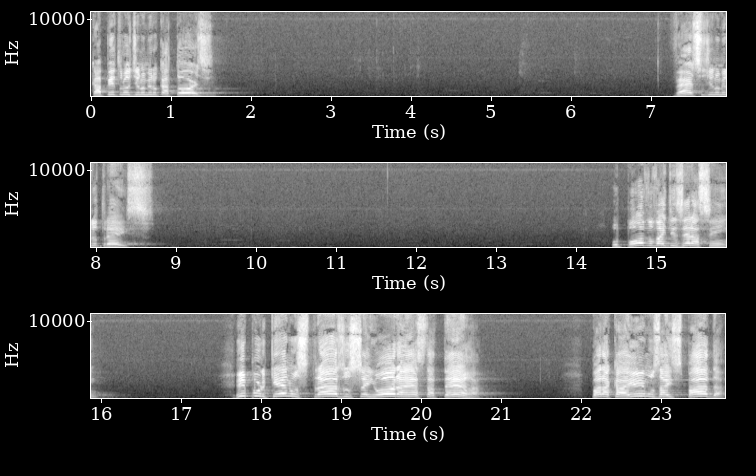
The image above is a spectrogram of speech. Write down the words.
capítulo de número 14. Verso de número 3. O povo vai dizer assim: E por que nos traz o Senhor a esta terra? Para cairmos à espada?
